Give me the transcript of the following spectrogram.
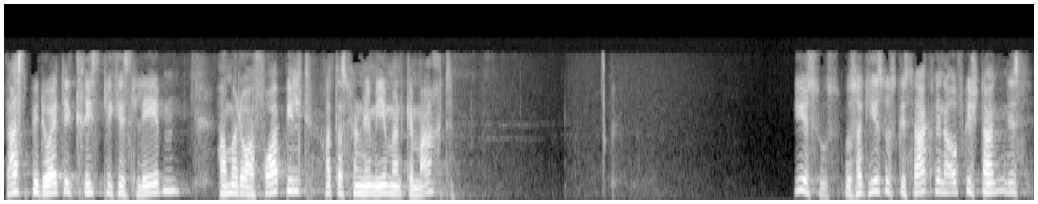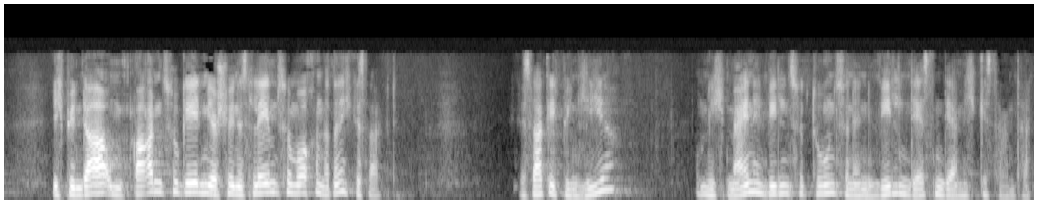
Das bedeutet christliches Leben. Haben wir da ein Vorbild? Hat das schon jemand gemacht? Jesus. Was hat Jesus gesagt, wenn er aufgestanden ist? Ich bin da, um baden zu gehen, mir ein schönes Leben zu machen, hat er nicht gesagt. Er gesagt, ich bin hier, um nicht meinen Willen zu tun, sondern den Willen dessen, der mich gesandt hat.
